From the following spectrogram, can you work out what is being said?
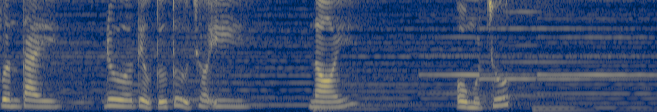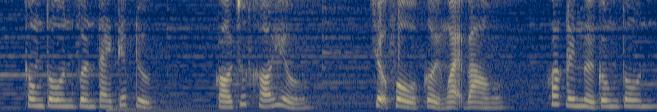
Vươn tay Đưa tiểu tứ tử cho y, Nói Ồ một chút. Công tôn vươn tay tiếp được, Có chút khó hiểu. Triệu phổ cởi ngoại bào, Khoác lên người công tôn,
